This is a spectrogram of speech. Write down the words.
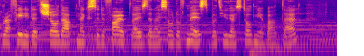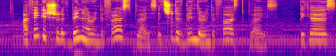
graffiti that showed up next to the fireplace that I sort of missed, but you guys told me about that. I think it should have been her in the first place. It should have been there in the first place. Because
